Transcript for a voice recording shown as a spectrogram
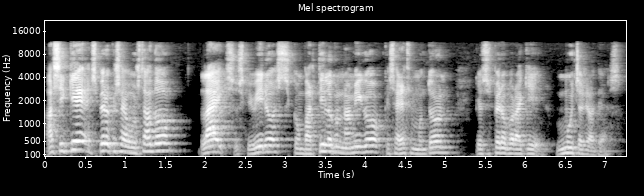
Así que espero que os haya gustado, like, suscribiros, compartirlo con un amigo, que se agradece un montón, que os espero por aquí. Muchas gracias.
